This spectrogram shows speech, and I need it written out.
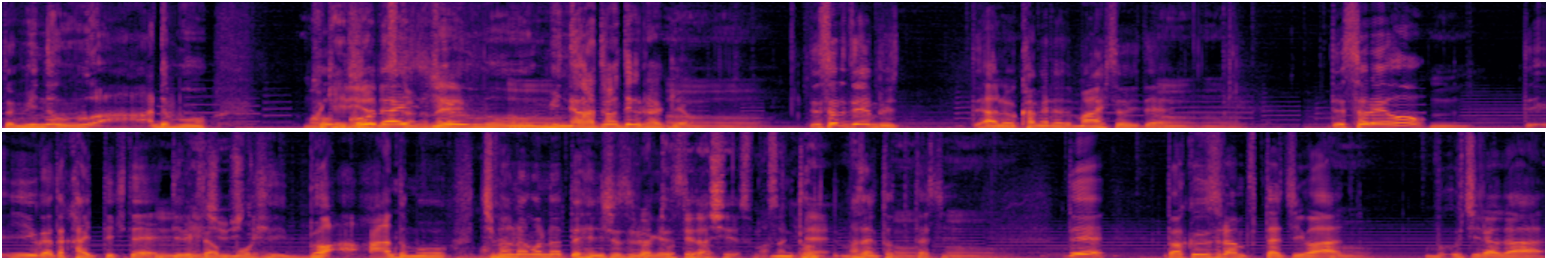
でみんなうわーでも校内中もみんなが集まってくるわけよ。でそれ全部あのカメラで回しといて。でそれを、うん夕方帰ってきて、ディレクターもうバーンともう血まなごになって編集するわけですよ。まさに、ね、まさに。撮ってたし。でバックスランプたちは、うちらが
